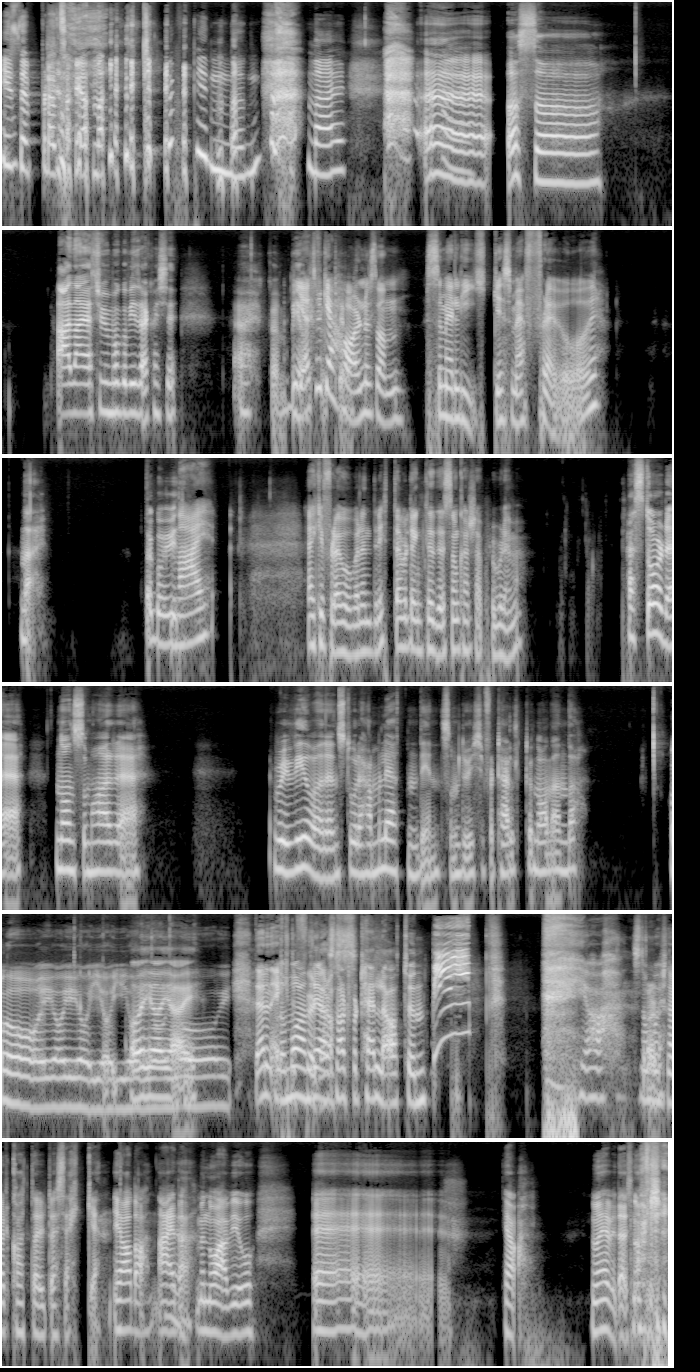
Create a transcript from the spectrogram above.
i søpla. Ja, nei. Pinne den. nei. Eh, og så Nei, nei, jeg tror vi må gå videre. Jeg kan ikke jeg, kan Jeg tror ikke jeg har noe sånn som jeg liker, som jeg er flau over. Nei. Da går vi videre. Nei. Jeg er ikke flau over en dritt. Det er vel egentlig det som kanskje er problemet. Her står det noen som har uh, reveala den store hemmeligheten din som du ikke fortalte noen ennå. Oi, oi, oi, oi, Oi, oi, oi. Det er en Nå må Andrea snart fortelle at hun Ja, nå må snart katta ut av sekken. Ja da. Nei da. Men nå er vi jo eh, Ja. Nå er vi der snart.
